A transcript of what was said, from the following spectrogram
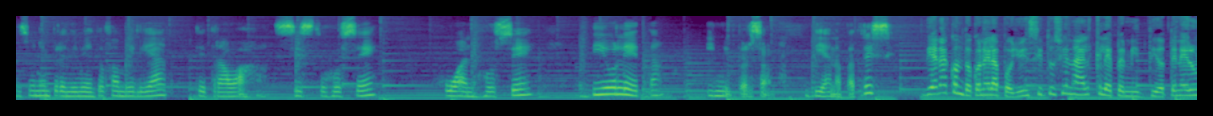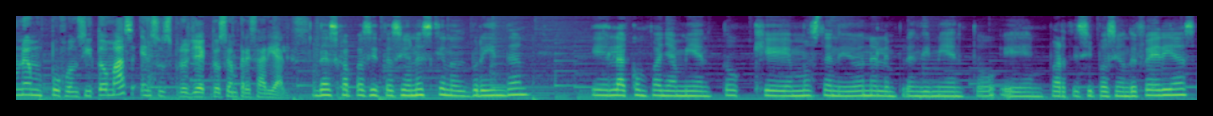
Es un emprendimiento familiar que trabaja Sisto José, Juan José, Violeta y mi persona, Diana Patricia. Diana contó con el apoyo institucional que le permitió tener un empujoncito más en sus proyectos empresariales. Las capacitaciones que nos brindan, el acompañamiento que hemos tenido en el emprendimiento, en participación de ferias,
